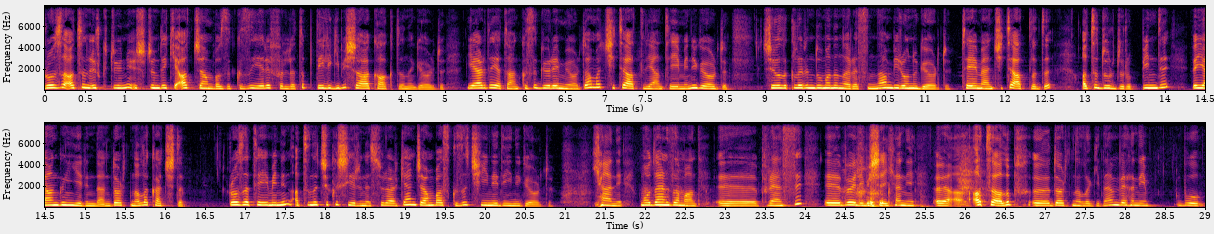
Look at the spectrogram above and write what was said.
Roza atın ürktüğünü üstündeki at cambazı kızı yere fırlatıp deli gibi şaha kalktığını gördü. Yerde yatan kızı göremiyordu ama çiti atlayan teğmeni gördü. Çığlıkların dumanın arasından bir onu gördü. Teğmen çiti atladı, atı durdurup bindi ve yangın yerinden dört nala kaçtı. Roza teğmenin atını çıkış yerine sürerken cambaz kızı çiğnediğini gördü. Yani modern zaman e, prensi e, böyle bir şey. hani e, atı alıp e, dört nala giden ve hani bu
